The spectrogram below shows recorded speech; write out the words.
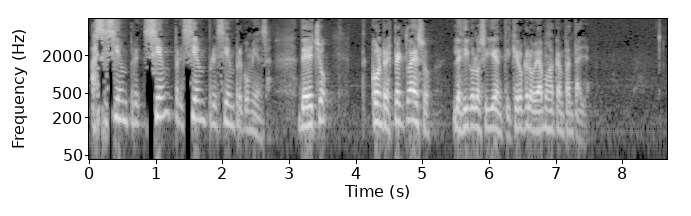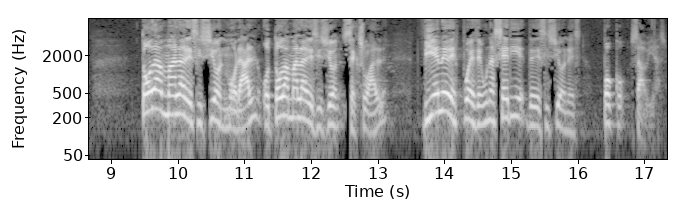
Así siempre, siempre, siempre, siempre comienza. De hecho, con respecto a eso, les digo lo siguiente, y quiero que lo veamos acá en pantalla. Toda mala decisión moral o toda mala decisión sexual viene después de una serie de decisiones poco sabias.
